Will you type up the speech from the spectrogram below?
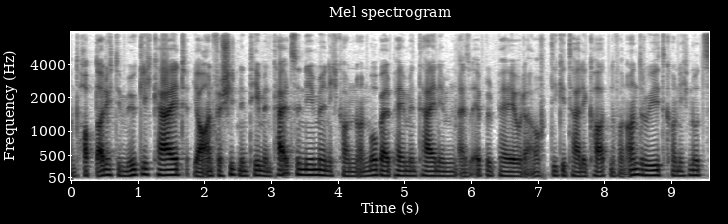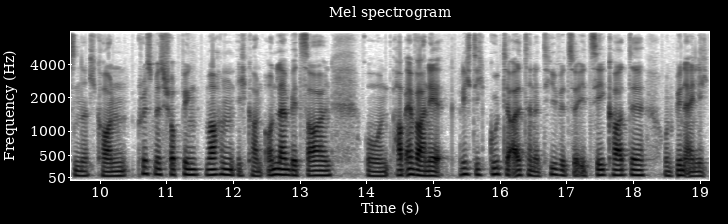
und habe dadurch die Möglichkeit, ja, an verschiedenen Themen teilzunehmen. Ich kann an Mobile Payment teilnehmen, also Apple Pay oder auch digitale Karten von Android kann ich nutzen. Ich kann Christmas Shopping machen, ich kann online bezahlen und habe einfach eine richtig gute Alternative zur EC-Karte und bin eigentlich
